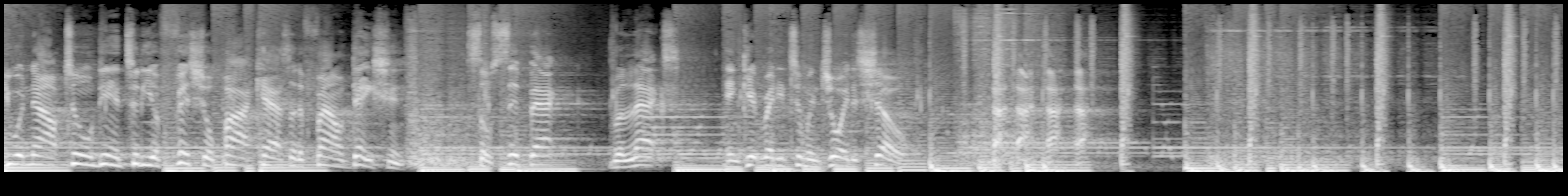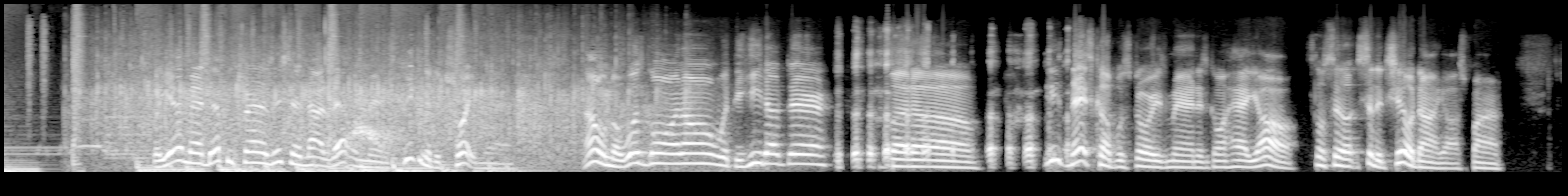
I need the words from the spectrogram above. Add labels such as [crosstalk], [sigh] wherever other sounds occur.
You are now tuned in to the official podcast of the foundation. So sit back, relax, and get ready to enjoy the show. [laughs] But yeah, man, definitely transitioning out of that one, man. Speaking of Detroit, man, I don't know what's going on with the heat up there, but um, these next couple stories, man, is gonna have y'all. Gonna send, send a chill down y'all spine.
